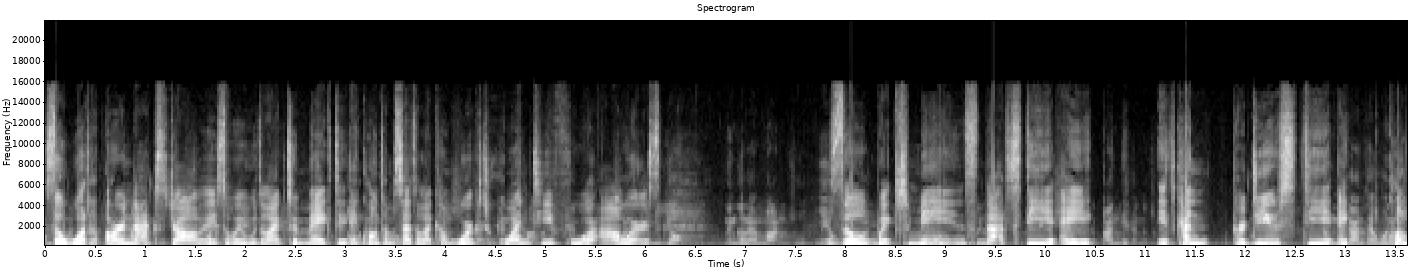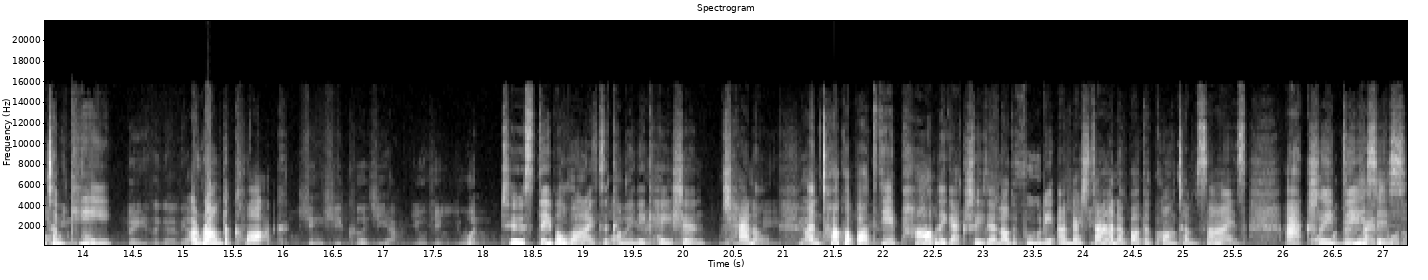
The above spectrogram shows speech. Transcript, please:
So what our next job is we would like to make the a quantum satellite can work 24 hours. So which means that the a it can produce the a quantum key around the clock to stabilize the communication channel. And talk about the public actually they're not fully understand about the quantum science. Actually this is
